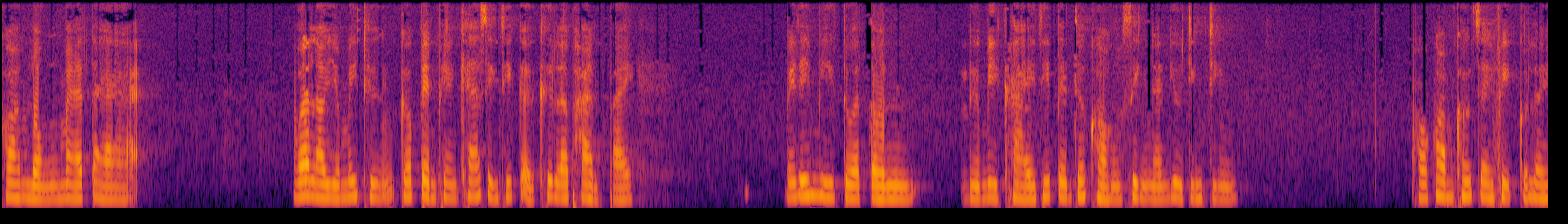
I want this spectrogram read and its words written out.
ความหลงแม้แต่ ว่าเรายังไม่ถึงก็เป็นเพียงแค่สิ่งที่เกิดขึ้นแล้วผ่านไป ไม่ได้มีตัวตนหรือมีใครที่เป็นเจ้าของสิ่งนั้นอยู่จริง ๆ เพราะความเข้าใจผิดก็เลย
